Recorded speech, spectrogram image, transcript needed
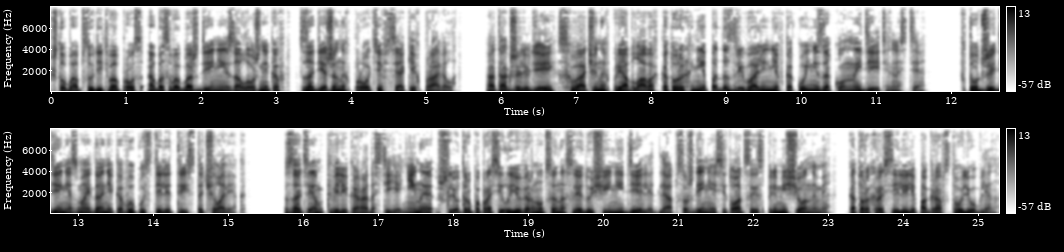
чтобы обсудить вопрос об освобождении заложников, задержанных против всяких правил, а также людей, схваченных при облавах, которых не подозревали ни в какой незаконной деятельности. В тот же день из Майданика выпустили 300 человек. Затем, к великой радости Янины, Шлютер попросил ее вернуться на следующей неделе для обсуждения ситуации с перемещенными, которых расселили по графству Люблин.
